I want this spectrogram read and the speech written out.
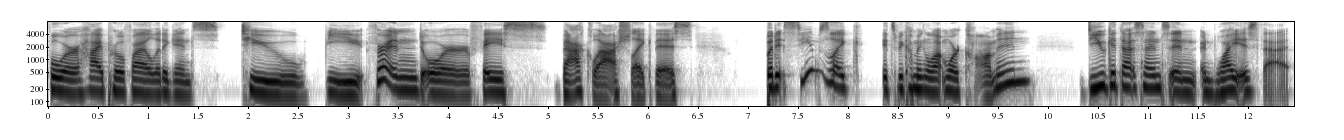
for high profile litigants to be threatened or face backlash like this. But it seems like it's becoming a lot more common. Do you get that sense? And, and why is that?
